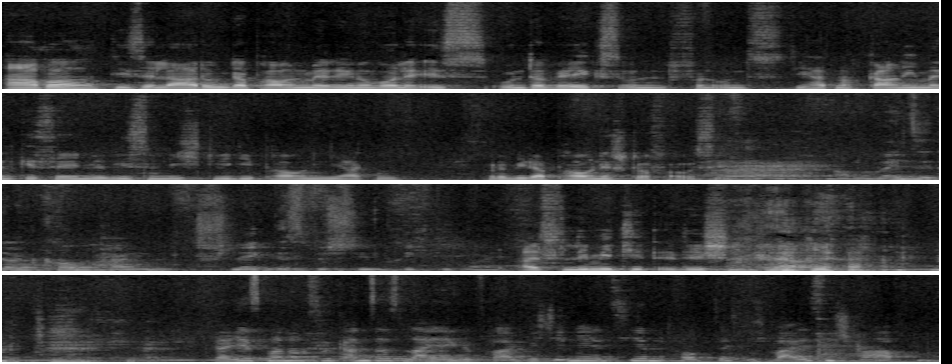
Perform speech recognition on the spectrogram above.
Aber diese Ladung der braunen Merino-Wolle ist unterwegs und von uns, die hat noch gar niemand gesehen. Wir wissen nicht, wie die braunen Jacken oder wie der braune Stoff aussieht. Aber wenn sie dann kommt, dann schlägt es bestimmt richtig ein. Als Limited Edition. Ja, jetzt mal noch so ganz als Laie gefragt. Wir stehen ja jetzt hier mit hauptsächlich weißen Schafen.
